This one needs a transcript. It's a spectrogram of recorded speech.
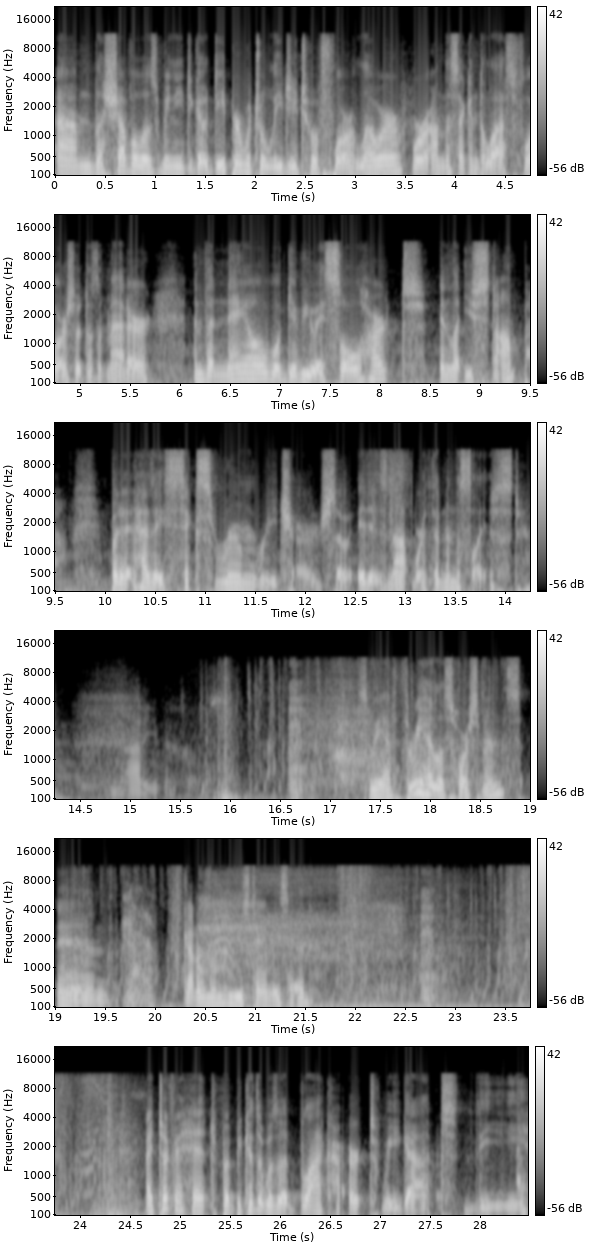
Um, the shovel is we need to go deeper, which will lead you to a floor lower. We're on the second to last floor, so it doesn't matter. And the nail will give you a soul heart and let you stomp, but it has a six room recharge, so it is not worth it in the slightest. not even close. So we have three headless horsemen, and gotta remember to use Tammy's head. I took a hit, but because it was a black heart, we got the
